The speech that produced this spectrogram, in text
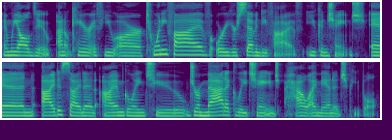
And we all do. I don't care if you are 25 or you're 75, you can change. And I decided I'm going to dramatically change how I manage people.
